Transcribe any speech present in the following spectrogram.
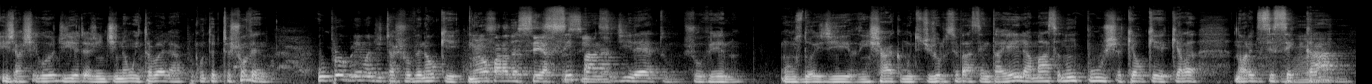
E já chegou o dia de a gente não ir trabalhar por conta de tá chovendo. O problema de tá chovendo é o quê? Não é uma parada certa, Se assim, passa né? direto chovendo, uns dois dias, encharca muito tijolo, você vai assentar ele, a massa não puxa, que é o quê? Que ela, na hora de você secar,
